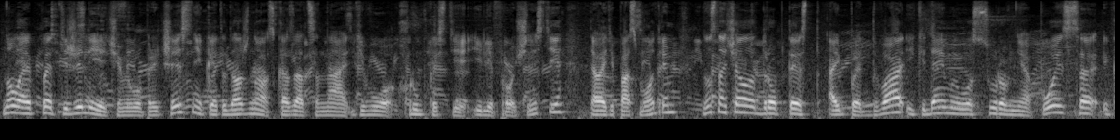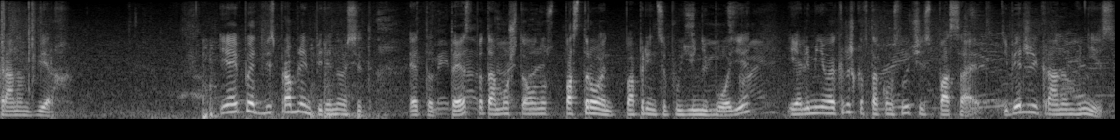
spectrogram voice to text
Новый iPad тяжелее, чем его предшественник, и это должно сказаться на его хрупкости или прочности. Давайте посмотрим. Но сначала дроп-тест iPad 2 и кидаем его с уровня пояса экраном вверх. И iPad без проблем переносит этот тест, потому что он построен по принципу Unibody, и алюминиевая крышка в таком случае спасает. Теперь же экраном вниз.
